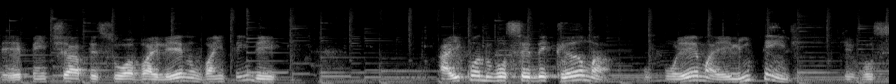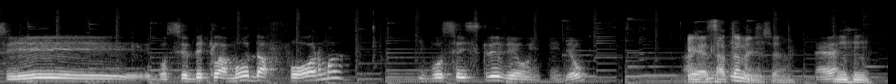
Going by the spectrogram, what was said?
de repente a pessoa vai ler, não vai entender. Aí quando você declama o poema, ele entende que você você declamou da forma que você escreveu, entendeu? é, exatamente. Entende, é. Né? Uhum.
